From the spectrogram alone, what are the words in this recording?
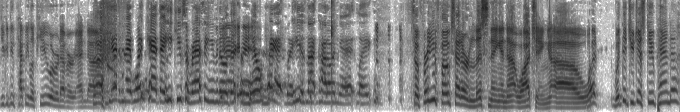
you could do Pepe Le Pew or whatever, and uh, yeah, and that one cat that he keeps harassing, even though Yeah, that's a yeah, male cat, but he is not caught on yet. Like, So for you folks that are listening and not watching, uh, what what did you just do, Panda?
